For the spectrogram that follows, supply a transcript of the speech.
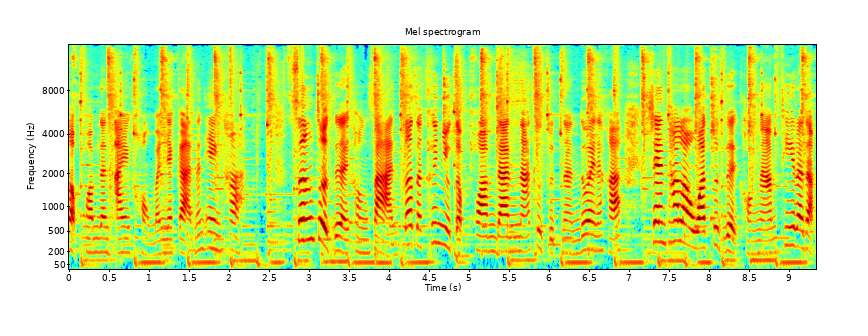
กับความดันไอของบรรยากาศนั่นเองค่ะ ซึ่งจุดเดือดของสารก็จะขึ้นอยู่กับความดันณจุดจุดๆนั้นด้วยนะคะ เช่นถ้าเราวัดจุดเดือดของน้ำที่ระดับ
